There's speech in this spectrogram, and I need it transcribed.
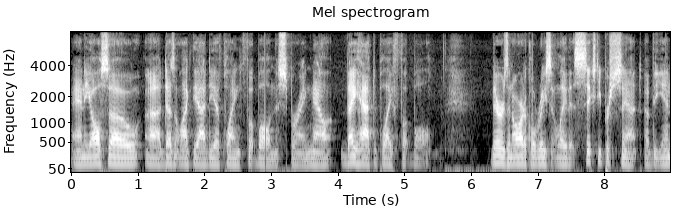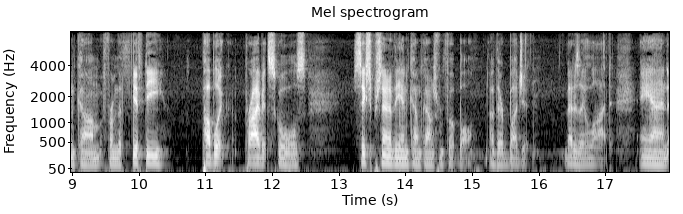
and he also uh, doesn't like the idea of playing football in the spring. Now they have to play football. There was an article recently that 60% of the income from the 50 public private schools, 60% of the income comes from football of their budget. That is a lot and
